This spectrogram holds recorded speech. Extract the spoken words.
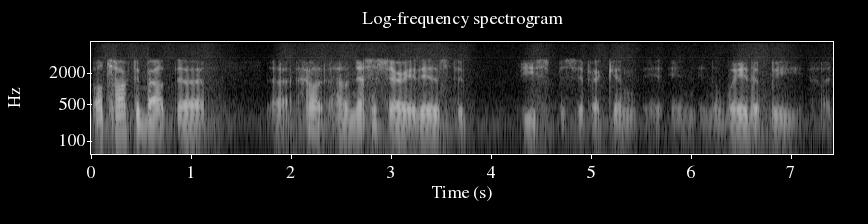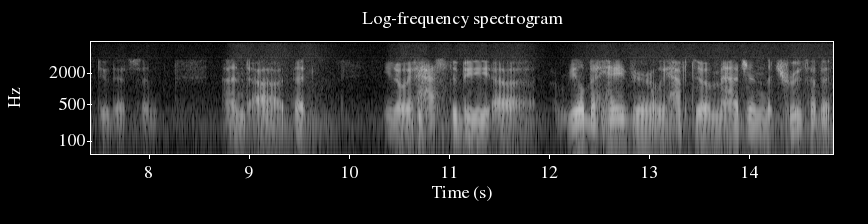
We all talked about the uh, how how necessary it is to be specific and in, in the way that we uh, do this, and and uh, that you know it has to be a real behavior. We have to imagine the truth of it.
